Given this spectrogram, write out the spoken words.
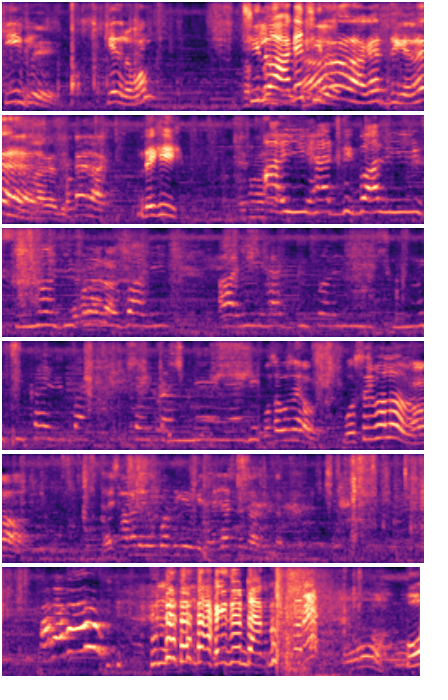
কি কে দিল ছিল আগে ছিল। আগের দিকে না দেখি। আই হ্যাড দি বালি সুনাজি খায় বালি শয়তান নে বসে বসে হবে। বসেই ভালো হবে? হ্যাঁ। এই সামনে উপর দিকে জাস্ট করতে হবে একজন ডাকু করে ও।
